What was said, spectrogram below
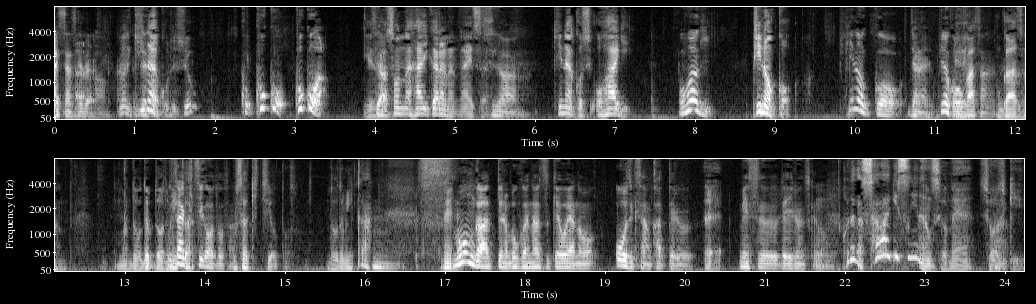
えてたんですけど。何きなこでしょ？こココココアいや、そんなハイカラなんないさ。違う。きなこし、おはぎ、おはぎ。ピノコ、ピノコじゃないピノコお母さんお母さん。まあ、どうでどうでもういいか。さきちがお父さんうさきちおと。どうでもいいか。ねモンガーっていうのは僕が名付け親の大関さん飼ってるええメスでいるんですけど、これが騒ぎすぎなんですよね、正直。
